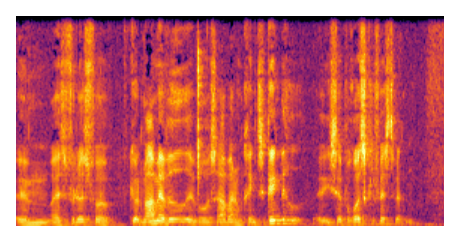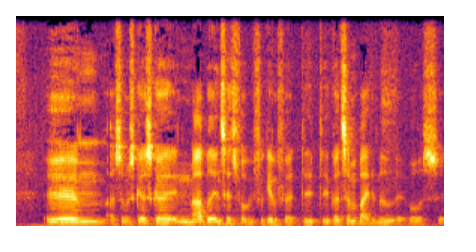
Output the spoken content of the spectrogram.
Øhm, og jeg selvfølgelig også får gjort meget mere ved øh, vores arbejde omkring tilgængelighed, øh, især på Roskilde Festivalen. Øhm, og så måske også gøre en meget bedre indsats for, at vi får gennemført et, et godt samarbejde med øh, vores øh,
